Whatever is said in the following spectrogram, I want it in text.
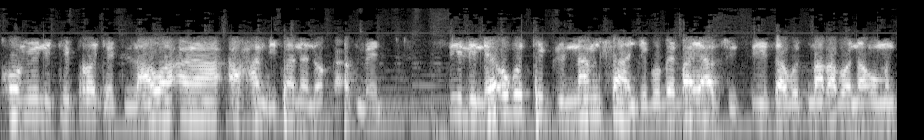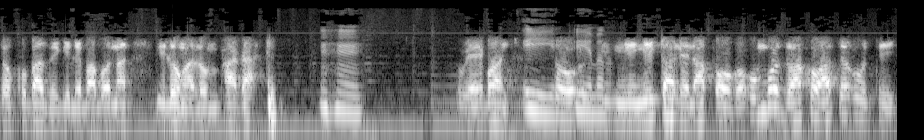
community project lawa ahambisana no-government silinde ukuthi namhlanje kube bayazwisisa ukuthi mababona umuntu okhubazekile babona ilunga lomphakathi. Mhm. Uyayibona? So ngicale lapho-ko umbuzo wakho wase uthi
